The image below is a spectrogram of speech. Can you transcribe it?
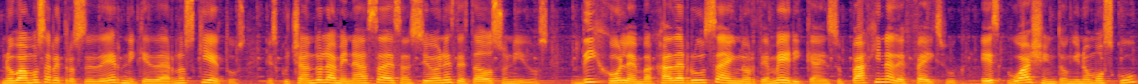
No vamos a retroceder ni quedarnos quietos, escuchando la amenaza de sanciones de Estados Unidos, dijo la embajada rusa en Norteamérica en su página de Facebook. Es Washington y no Moscú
